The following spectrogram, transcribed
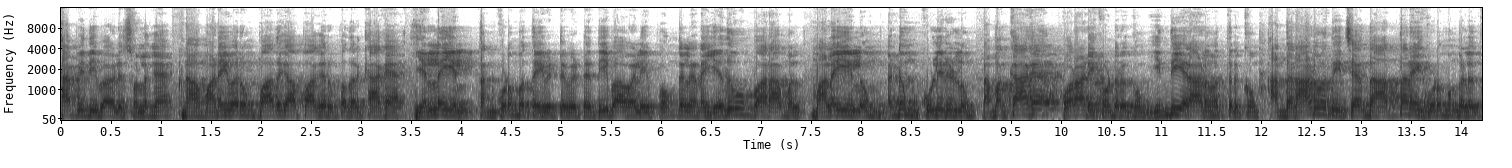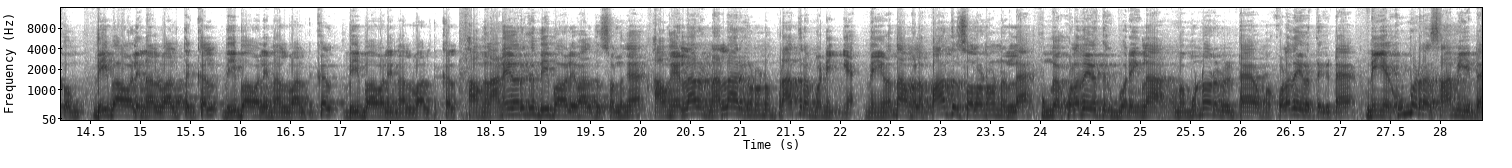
ஹாப்பி தீபாவளி சொல்லுங்க. நாம் அனைவரும் பாதுகாப்பாக இருப்பதற்காக எல்லையில் தன் குடும்பத்தை விட்டுவிட்டு தீபாவளி பொங்கல் என எதுவும் பாராமல் மழையிலும் கடும் குளிரிலும் நமக்காக போராடி கொண்டிருக்கும் இந்திய ராணுவத்திற்கும் அந்த ராணுவத்தைச் சேர்ந்த அத்தனை குடும்பங்களுக்கும் தீபாவளி நல்வாழ்த்துக்கள் தீபாவளி நல்வாழ்த்துக்கள் தீபாவளி நல்வாழ்த்துக்கள். அவங்க அனைவருக்கும் தீபாவளி வாழ்த்து சொல்லுங்க. அவங்க எல்லாரும் நல்லா இருக்கணும்னு பிரார்த்தனை பண்ணிக்கங்க. நீங்க வந்து அவங்கள பார்த்து சொல்லணும்னு இல்ல. உங்க குலதெய்வத்துக்கு போறீங்களா? உங்க முன்னோர்கள்ட்ட உங்க குலதெய்வத்துக்கிட்ட நீங்க கும்பிடுற சாமி கிட்ட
